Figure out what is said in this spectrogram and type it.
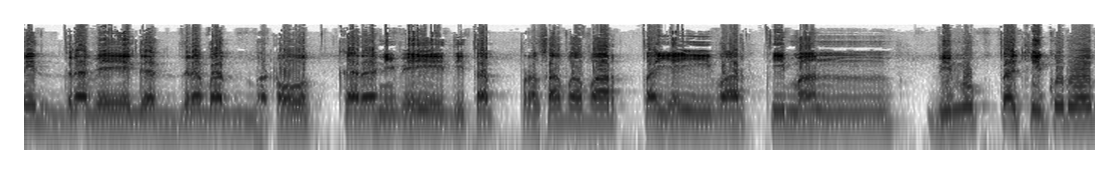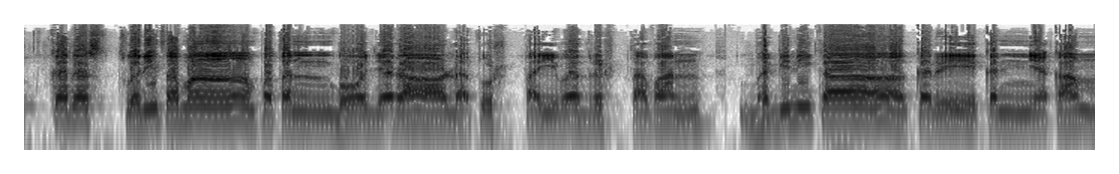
निद्रवेगद्रवद्भटोत्कर निवेदित प्रसव वार्तयैवार्तिमान् विमुक्त चिकुरोत्करस्त्वरितमापतन् भोजराडतुष्टैव दृष्टवान् भगिनिकाकरे कन्यकाम्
